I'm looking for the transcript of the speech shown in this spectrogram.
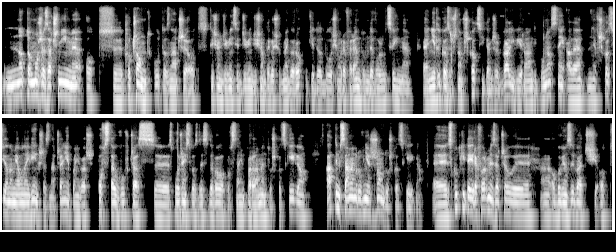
No to może zacznijmy od y, początku, to znaczy od 1997 roku, kiedy odbyło się referendum dewolucyjne, e, nie tylko zresztą w Szkocji, także w Walii, w Irlandii Północnej, ale w Szkocji ono miało największe znaczenie, ponieważ powstał wówczas, e, społeczeństwo zdecydowało o powstaniu parlamentu szkockiego, a tym samym również rządu szkockiego. E, skutki tej reformy zaczęły obowiązywać od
